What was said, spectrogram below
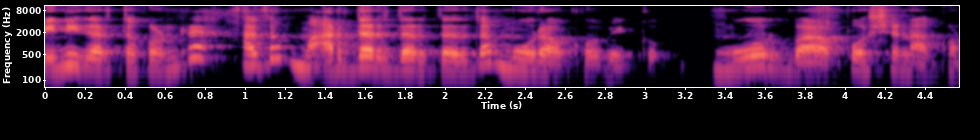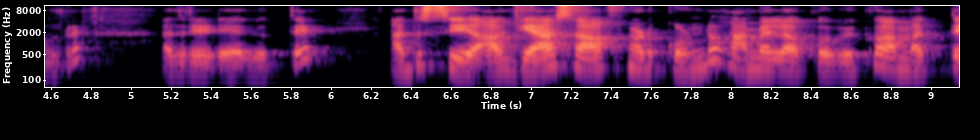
ವಿನಿಗರ್ ತೊಗೊಂಡ್ರೆ ಅದು ಅರ್ಧ ಅರ್ಧ ಅರ್ಧ ಅರ್ಧ ಮೂರು ಹಾಕ್ಕೋಬೇಕು ಮೂರು ಬಾ ಪೋರ್ಷನ್ ಹಾಕ್ಕೊಂಡ್ರೆ ಅದು ರೆಡಿ ಆಗುತ್ತೆ. ಅದು ಸಿ ಆ ಗ್ಯಾಸ್ ಆಫ್ ಮಾಡಿಕೊಂಡು ಆಮೇಲೆ ಹಾಕ್ಕೋಬೇಕು ಆ ಮತ್ತೆ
